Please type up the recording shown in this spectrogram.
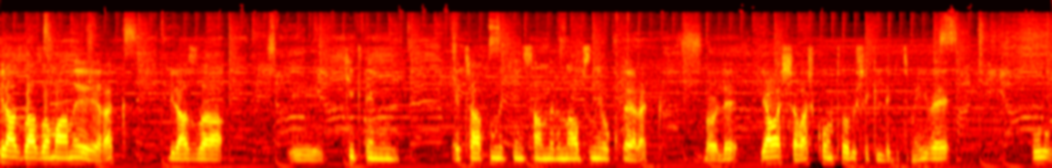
biraz daha zamana yayarak, biraz daha e, kitlemin, etrafımdaki insanların nabzını yoklayarak böyle yavaş yavaş kontrollü şekilde gitmeyi ve bu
